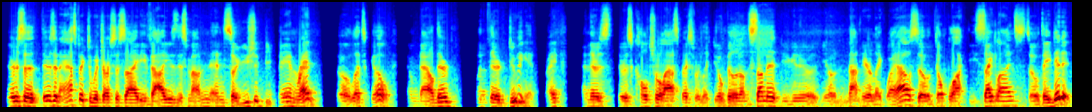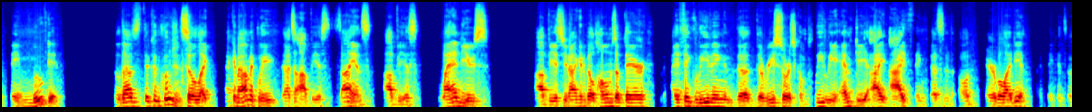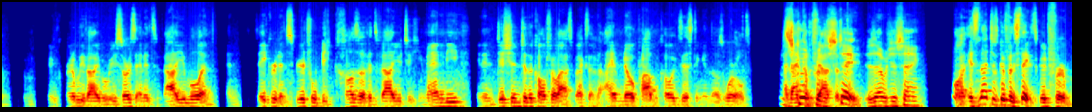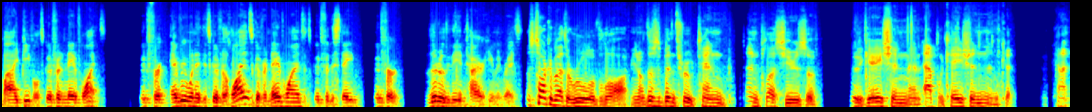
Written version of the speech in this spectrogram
There's a there's an aspect to which our society values this mountain, and so you should be paying rent. So let's go. And now they're but they're doing it right. And there's there's cultural aspects where like you don't build it on the summit, you're you know not near Lake Waiau, so don't block these sight lines. So they did it. They moved it. So that was the conclusion. So like economically, that's obvious. Science, obvious. Land use, obvious. You're not going to build homes up there. I think leaving the, the resource completely empty, I, I think that's an, a terrible idea. I think it's an incredibly valuable resource, and it's valuable and, and sacred and spiritual because of its value to humanity, in addition to the cultural aspects. And I have no problem coexisting in those worlds. It's good for the state. Is that what you're saying? Well, it's not just good for the state. It's good for my people. It's good for the Native Hawaiians. Good for everyone. It's good for the Hawaiians. It's good for Native Hawaiians. It's good for the state. Good for literally the entire human race. Let's talk about the rule of law. You know, this has been through 10, 10 plus years of litigation and application and,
